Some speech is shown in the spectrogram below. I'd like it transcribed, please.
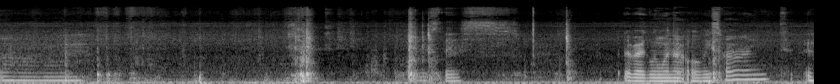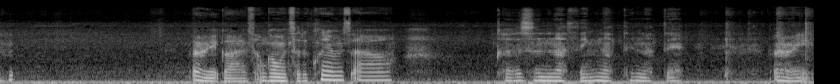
Um, is this? The regular one I always find. Alright guys, I'm going to the clearance aisle. Cause nothing, nothing, nothing. Alright.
